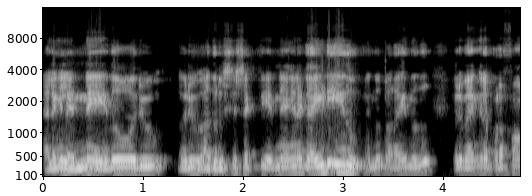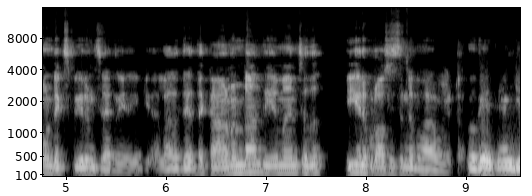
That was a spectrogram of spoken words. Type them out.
അല്ലെങ്കിൽ എന്നെ ഏതോ ഒരു ഒരു അദൃശ്യ ശക്തി എന്നെ അങ്ങനെ ഗൈഡ് ചെയ്തു എന്ന് പറയുന്നത് ഒരു ഭയങ്കര പ്രൊഫൗണ്ട് എക്സ്പീരിയൻസ് ആയിരുന്നു എനിക്ക്. അല്ലാതെ അദ്ദേഹത്തെ കാണണ്ടാന്ന് തീരുമാനിച്ചത് ഈ ഒരു പ്രോസസ്സിന്റെ ഭാഗമായിട്ട് ഓക്കെ താങ്ക്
